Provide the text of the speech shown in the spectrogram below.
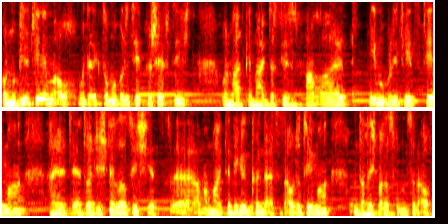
Automobilthemen, auch mit Elektromobilität beschäftigt und man hat gemerkt, dass dieses Fahrrad, E-Mobilitätsthema halt äh, deutlich schneller sich jetzt äh, am Markt entwickeln könnte als das Autothema und dadurch war das von uns dann auch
